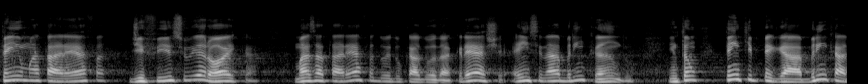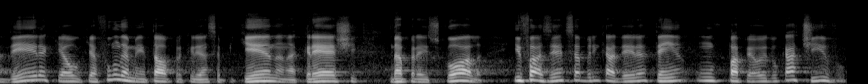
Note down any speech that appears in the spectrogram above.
têm uma tarefa difícil e heróica, mas a tarefa do educador da creche é ensinar brincando. Então, tem que pegar a brincadeira, que é o que é fundamental para criança pequena, na creche, na pré-escola, e fazer que essa brincadeira tenha um papel educativo.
